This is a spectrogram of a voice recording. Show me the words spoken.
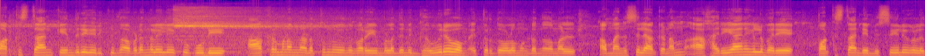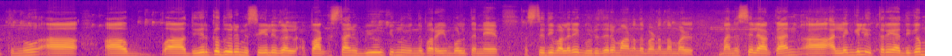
പാകിസ്ഥാൻ കേന്ദ്രീകരിക്കുന്നു. അവിടങ്ങളിലേക്ക് കൂടി ആക്രമണം നടത്തുന്നു എന്ന് പറയുമ്പോൾ അതിന്റെ ഗൗരവം എത്രത്തോളം ഉണ്ടെന്ന് നമ്മൾ മനസ്സിലാക്കണം. ഹരിയാനകൾ വരെ പാകിസ്ഥാന്റെ മിസൈലുകൾ എത്തുന്നു ആ, ദീർഘദൂര മിസൈലുകൾ പാകിസ്ഥാൻ ഉപയോഗിക്കുന്നു എന്ന് പറയുമ്പോൾ തന്നെ സ്ഥിതി വളരെ ഗുരുതരമാണെന്ന് വേണം നമ്മൾ മനസ്സിലാക്കാൻ. അല്ലെങ്കിൽ ഇത്രയധികം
